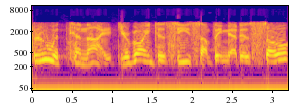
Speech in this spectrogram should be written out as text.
through with tonight, you're going to see something that is so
